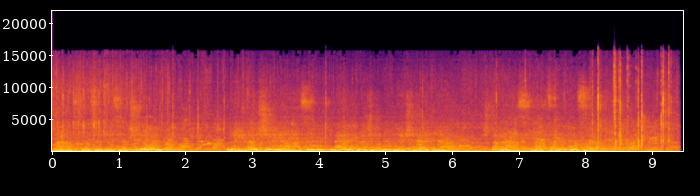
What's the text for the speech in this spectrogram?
15.74. Rýchlejšie jazdy, najrychlejšie dnešného dňa 14.28.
